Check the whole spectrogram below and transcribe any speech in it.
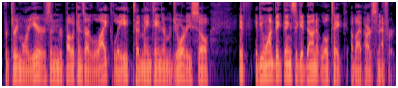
for three more years, and Republicans are likely to maintain their majority. So, if if you want big things to get done, it will take a bipartisan effort.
